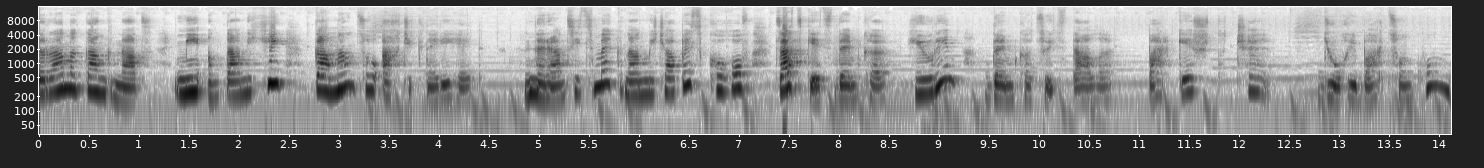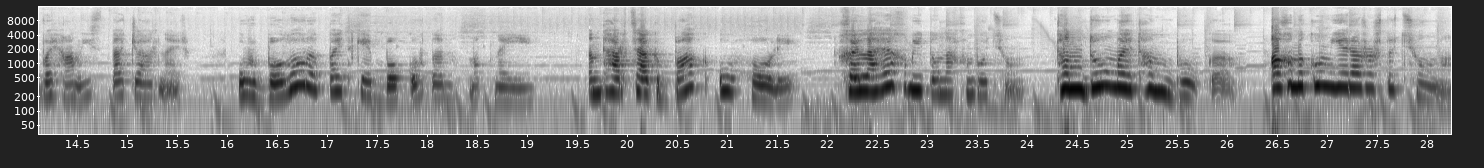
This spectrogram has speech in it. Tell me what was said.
դռանը կանգնած մի ընտանիքի կանանց ու աղջիկների հետ։ Նրանցից մեկն անմիջապես քողով ծածկեց դեմքը, հյուրին դեմքը ցույց տալը։ Պարկեշտ չէ։ Գյուղի բարձունքում վեհանից տաճարներ, ուր բոլորը պետք է բոկոտն մտնեին։ Ընթարցակ բակ ու հոլի, խելահեղ մի տոնախմբություն։ Թնդում է թմբուկը, աղմկում երաժշտությունը,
